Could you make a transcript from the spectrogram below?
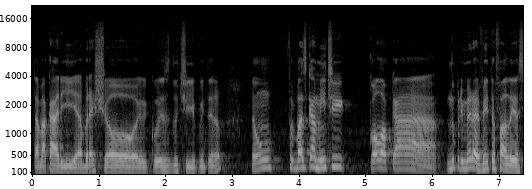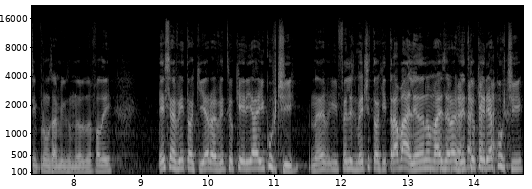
tabacaria, brechó e coisas do tipo, entendeu? Então, foi basicamente colocar. No primeiro evento, eu falei assim para uns amigos meus, eu falei. Esse evento aqui era o evento que eu queria ir curtir, né? Infelizmente estou aqui trabalhando, mas era o evento que eu queria curtir,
